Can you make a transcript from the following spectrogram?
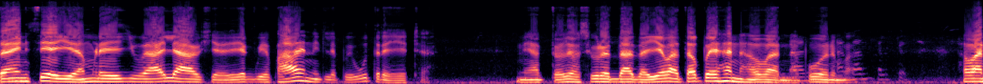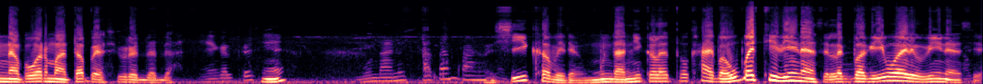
ત્રણ છે એ હમણાં હજુ હાલ્યા આવશે એક બે ભાવે ને એટલે પછી ઉતરે હેઠા. ને આ તો સુરત દાદા એવા તપે છે ને હવારના પોરમાં. હવારના પોરમાં તપે સુરત દાદા. શી ખબર મુંડા નીકળે તો ખાય પણ ઉપરથી વીણે છે લગભગ ઈવોળું વીણે છે.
